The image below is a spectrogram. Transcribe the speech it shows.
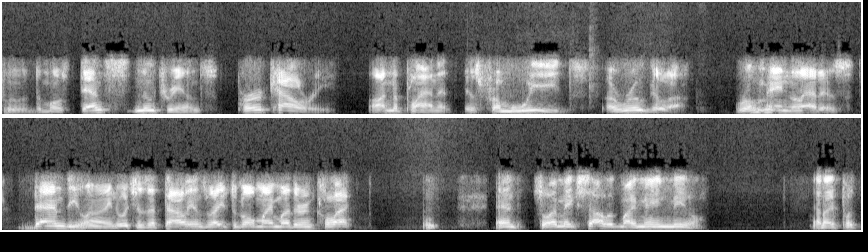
food, the most dense nutrients per calorie on the planet is from weeds, arugula, romaine lettuce, dandelion, which is Italians I used to go my mother and collect. And so I make salad my main meal. And I put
